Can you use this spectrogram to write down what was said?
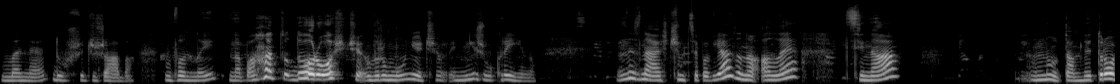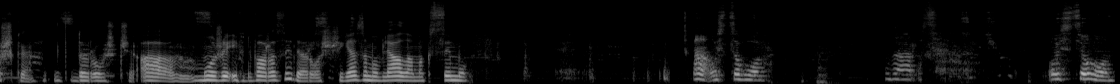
мене душить жаба. Вони набагато дорожчі в Румунію, ніж в Україну. Не знаю, з чим це пов'язано, але ціна. Ну, там не трошки дорожче, а може і в два рази дорожче. Я замовляла Максиму. А, ось цього. Зараз. Ось цього.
